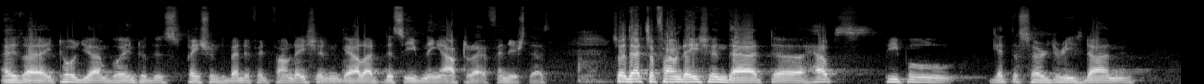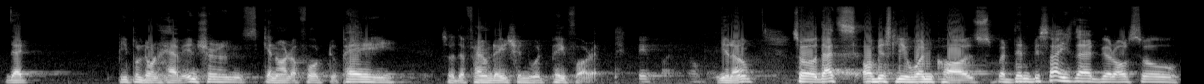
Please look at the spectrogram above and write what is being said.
As I told you, I'm going to this Patients Benefit Foundation gala this evening after I finish this. So that's a foundation that uh, helps people get the surgeries done that people don't have insurance, cannot afford to pay. So the foundation would pay for it. Pay for it. Okay. You know, so that's obviously one cause. But then besides that, we're also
